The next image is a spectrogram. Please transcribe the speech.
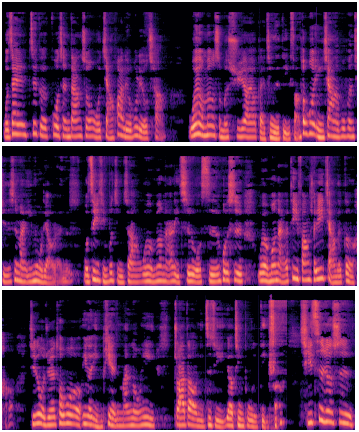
我在这个过程当中我讲话流不流畅。我有没有什么需要要改进的地方？透过影像的部分，其实是蛮一目了然的。我自己紧不紧张？我有没有哪里吃螺丝？或是我有没有哪个地方可以讲得更好？其实我觉得透过一个影片，蛮容易抓到你自己要进步的地方。其次就是，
